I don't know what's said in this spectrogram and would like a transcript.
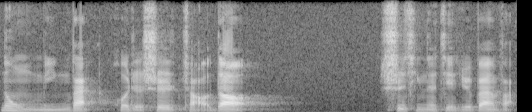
弄明白或者是找到事情的解决办法。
